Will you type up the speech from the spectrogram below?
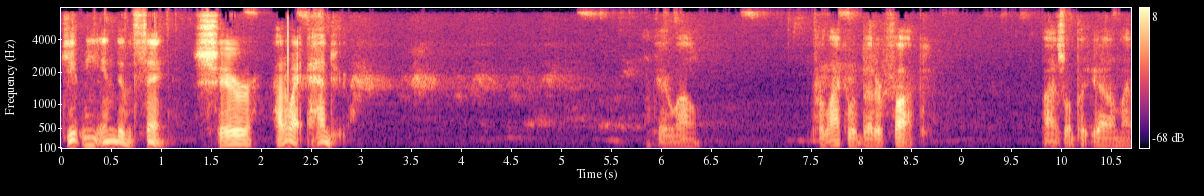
Get me into the thing. Share. How do I add you? Okay, well, for lack of a better fuck, might as well put you out on my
